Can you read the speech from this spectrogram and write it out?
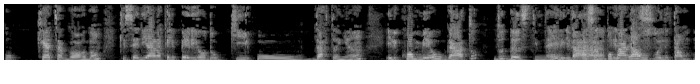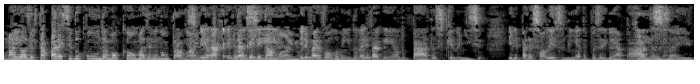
O Catagorgon, que seria naquele período que o D'Artagnan, ele comeu o gato do Dustin, né? É, ele, ele tá, passando por ele várias... Tá um, ele tá maior, ele tá parecido com um democão, mas ele não tá Isso, ainda ele, ele daquele se, tamanho. Ele vai evoluindo, né? Ele vai ganhando patas, porque no início ele parece uma lesminha, depois ele ganha patas, Isso. aí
